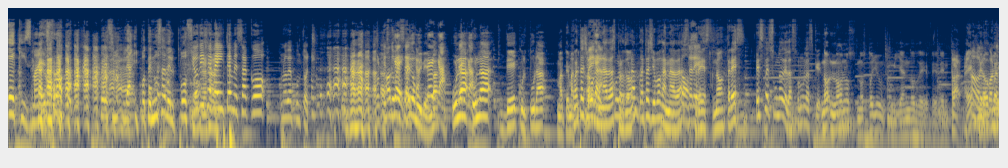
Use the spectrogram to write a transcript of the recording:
X, maestro. Pero si la hipotenusa del pozo. Yo dije 20, me saco 9.8. Porque estuve Ok. Ha ido cerca. muy bien. va. Venga, Una, venga. una de cultura matemática. ¿Cuántas llevo Venga. ganadas, Cultura- perdón? ¿Cuántas llevo ganadas? Dos. Tres. No, tres. Esta es una de las fórmulas que no no no, no estoy humillando de, de- de entrada, ¿eh? No, pero cualquier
